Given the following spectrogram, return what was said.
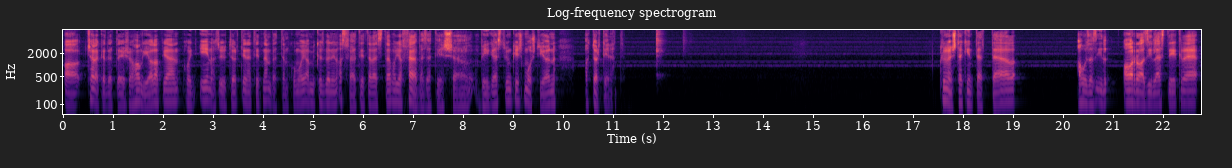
a cselekedete és a hangi alapján, hogy én az ő történetét nem vettem komolyan, miközben én azt feltételeztem, hogy a felvezetéssel végeztünk, és most jön a történet. Különös tekintettel ahhoz az ill arra az illesztékre,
